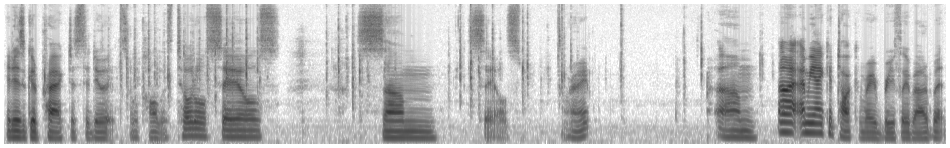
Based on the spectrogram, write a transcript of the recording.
it is good practice to do it. So we'll call this total sales, sum sales. All right. Um, I mean, I could talk very briefly about it, but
